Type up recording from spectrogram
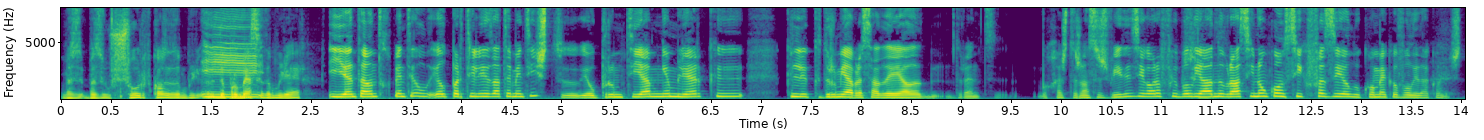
Mas, mas o choro por causa da, e, da promessa da mulher. E então, de repente, ele, ele partilha exatamente isto. Eu prometi à minha mulher que, que, lhe, que dormia abraçada a ela durante o resto das nossas vidas e agora fui baleado no braço e não consigo fazê-lo. Como é que eu vou lidar com isto?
